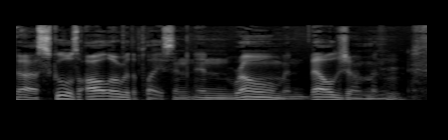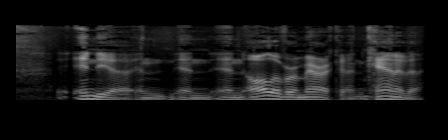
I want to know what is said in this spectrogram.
to uh, schools all over the place, in, in Rome and Belgium and. Hmm. India and, and, and all over America and Canada,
